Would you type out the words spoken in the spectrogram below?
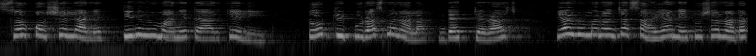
स्वकौशल्याने तीन विमाने तयार केली. तो त्रिपुरास म्हणाला दैत्यराज या विमानांच्या सहाय्याने तुझ्या नादात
